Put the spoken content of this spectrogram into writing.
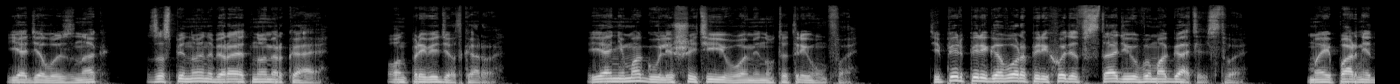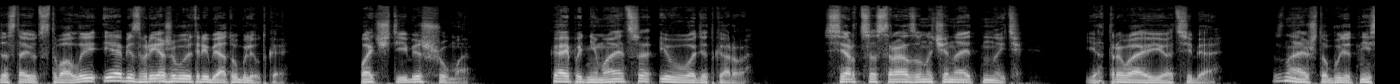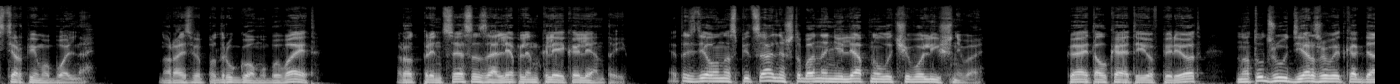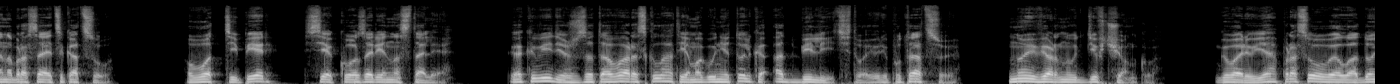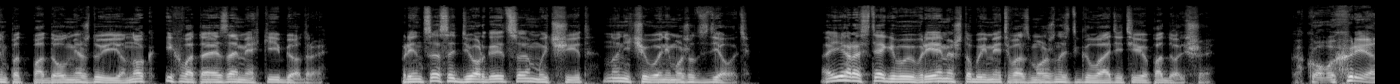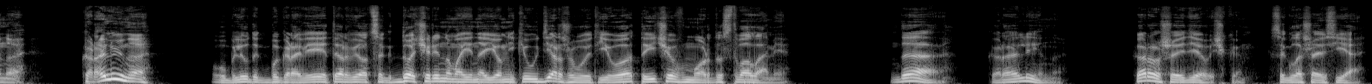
Я делаю знак. За спиной набирает номер Кая. Он приведет Каро. Я не могу лишить его минуты триумфа. Теперь переговоры переходят в стадию вымогательства. Мои парни достают стволы и обезвреживают ребят-ублюдка. Почти без шума. Кай поднимается и вводит Каро. Сердце сразу начинает ныть. Я отрываю ее от себя. Знаю, что будет нестерпимо больно. Но разве по-другому бывает? Рот принцессы залеплен клейкой лентой. Это сделано специально, чтобы она не ляпнула чего лишнего. Кай толкает ее вперед, но тут же удерживает, когда она бросается к отцу. Вот теперь все козыри на столе. Как видишь, за товар и склад я могу не только отбелить твою репутацию, но и вернуть девчонку. — говорю я, просовывая ладонь под подол между ее ног и хватая за мягкие бедра. Принцесса дергается, мычит, но ничего не может сделать. А я растягиваю время, чтобы иметь возможность гладить ее подольше. «Какого хрена? Каролина!» Ублюдок багровеет и рвется к дочери, но мои наемники удерживают его, тыча в морду стволами. «Да, Каролина. Хорошая девочка», — соглашаюсь я.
